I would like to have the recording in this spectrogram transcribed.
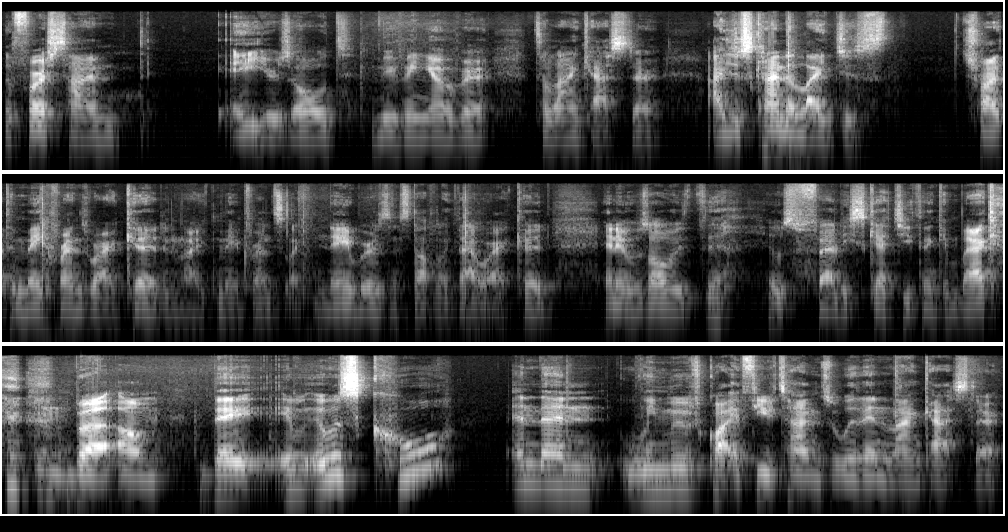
The first time 8 years old moving over to Lancaster. I just kind of like just tried to make friends where I could and like made friends like neighbors and stuff like that where I could and it was always eh, it was fairly sketchy thinking back but um they it, it was cool and then we moved quite a few times within Lancaster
